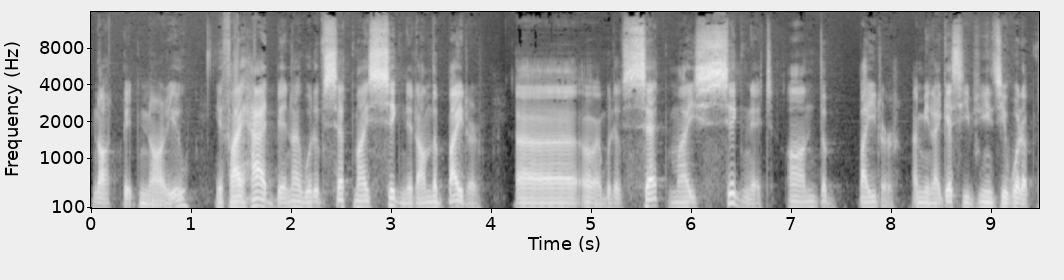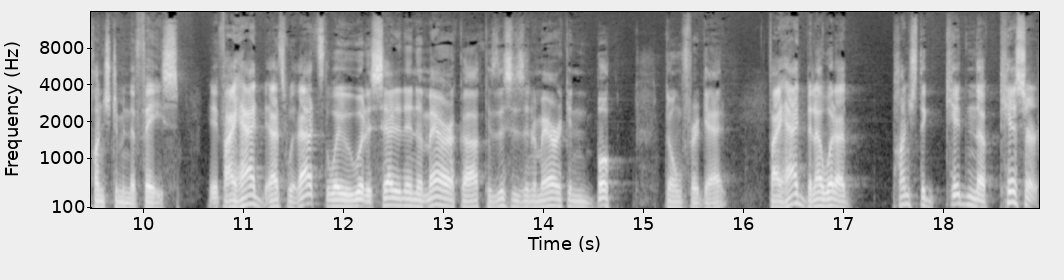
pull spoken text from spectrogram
Not bitten, are you? If I had been, I would have set my signet on the biter. Uh, oh, I would have set my signet on the biter. I mean, I guess he means you would have punched him in the face. If I had, that's what that's the way we would have said it in America, because this is an American book. Don't forget. If I had been, I would have punched the kid in the kisser.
